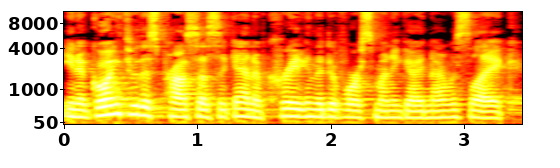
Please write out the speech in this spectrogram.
you know, going through this process again of creating the divorce money guide, and I was like,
